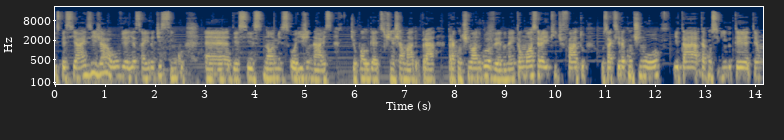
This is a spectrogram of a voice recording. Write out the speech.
especiais e já houve aí a saída de cinco é, desses nomes originais que o Paulo Guedes tinha chamado para continuar no governo. Né? Então mostra aí que, de fato, o Saxida continuou e está tá conseguindo ter, ter um,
